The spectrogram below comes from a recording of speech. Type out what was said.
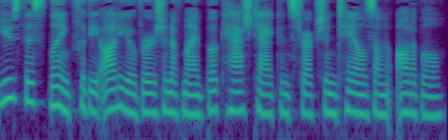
use this link for the audio version of my book hashtag construction tales on Audible.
